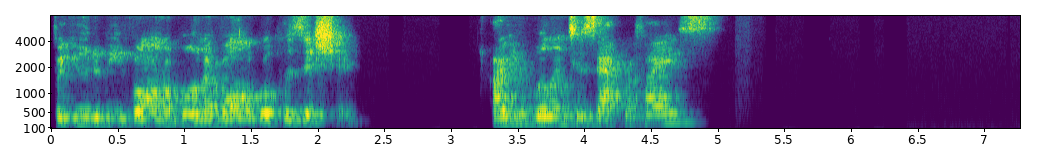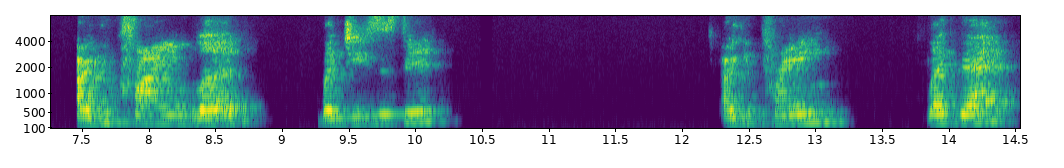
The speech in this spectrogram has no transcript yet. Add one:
for you to be vulnerable in a vulnerable position? Are you willing to sacrifice? Are you crying blood like jesus did? Are you praying like that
